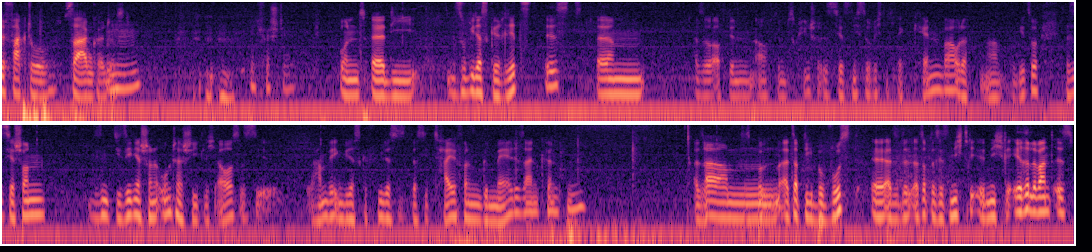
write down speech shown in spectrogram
de facto sagen könntest. Mhm. Ich verstehe. Und äh, die, so wie das geritzt ist, ähm, also auf, den, auf dem Screenshot ist es jetzt nicht so richtig erkennbar oder na, geht so. Das ist ja schon, die, sind, die sehen ja schon unterschiedlich aus. Es, haben wir irgendwie das Gefühl, dass, es, dass sie Teil von einem Gemälde sein könnten? Also Ähm, als ob die bewusst, äh, also als ob das jetzt nicht, nicht irrelevant ist,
